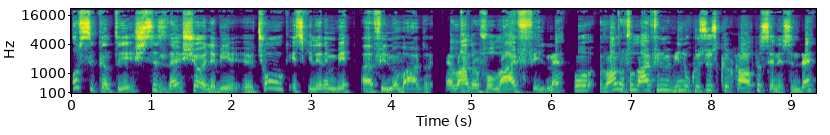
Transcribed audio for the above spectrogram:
o sıkıntıyı sizle şöyle bir e, çok eskilerin bir e, filmi vardır. A Wonderful Life filmi. Bu Wonderful Life filmi 1946 senesinde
